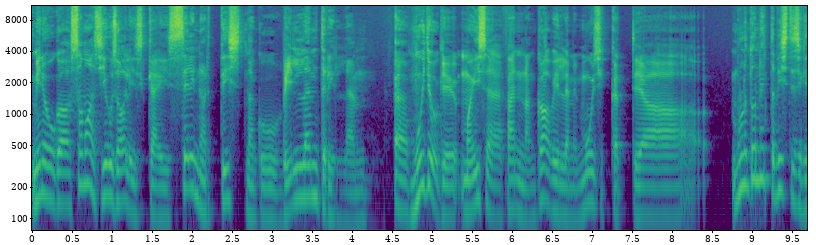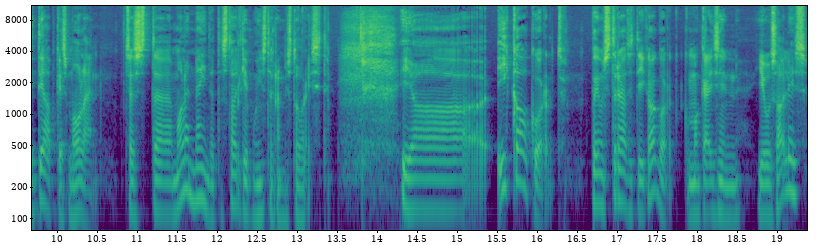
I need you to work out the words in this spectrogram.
minuga samas jõusaalis käis selline artist nagu Villem Trillem äh,. muidugi ma ise fännan ka Villemi muusikat ja mul on tunne, et ta vist isegi teab, kes ma olen sest äh, ma olen näinud, et ta stalgib mu Instagrami story sid. ja iga kord, põhimõtteliselt reaalselt iga kord, kui ma käisin jõusaalis,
